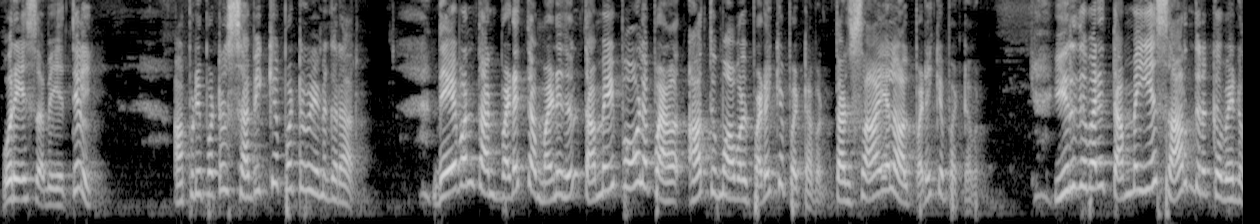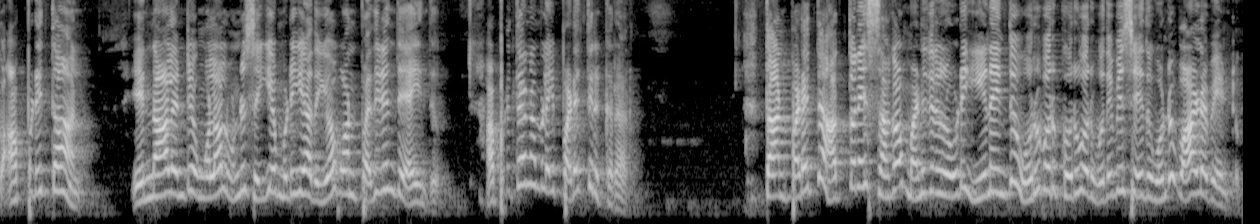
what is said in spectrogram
ஒரே சமயத்தில் அப்படிப்பட்ட சபிக்கப்பட்டவன் என்கிறார். தேவன் தான் படைத்த மனிதன் தம்மை போல ப ஆத்துமாவால் படைக்கப்பட்டவன். தன் சாயலால் படைக்கப்பட்டவன். இறுதி வரை தம்மையே சார்ந்திருக்க வேண்டும். அப்படித்தான். என்னால் என்று உங்களால் ஒன்றும் செய்ய முடியாது. யோவான் பதினைந்து ஐந்து. அப்படித்தான் நம்மளை படைத்திருக்கிறார். தான் படைத்த அத்தனை சக மனிதர்களோடு இணைந்து ஒருவருக்கொருவர் உதவி செய்து கொண்டு வாழ வேண்டும்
